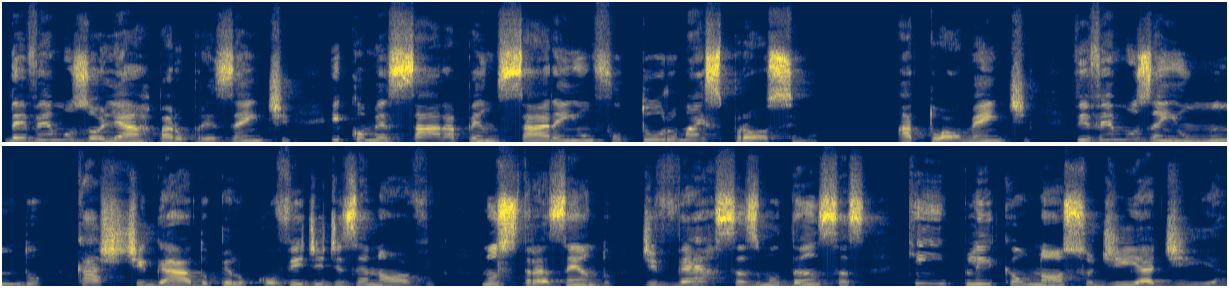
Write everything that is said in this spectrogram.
devemos olhar para o presente e começar a pensar em um futuro mais próximo. Atualmente, vivemos em um mundo castigado pelo Covid-19, nos trazendo diversas mudanças que implicam nosso dia a dia.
